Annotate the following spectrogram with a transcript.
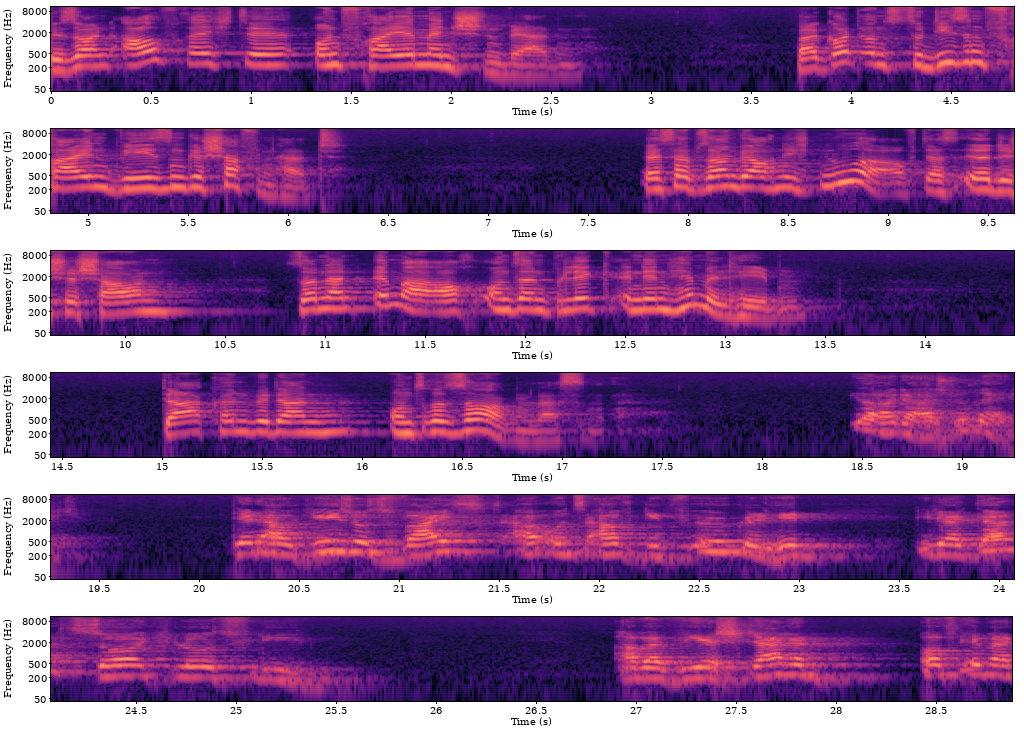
wir sollen aufrechte und freie Menschen werden, weil Gott uns zu diesen freien Wesen geschaffen hat. Deshalb sollen wir auch nicht nur auf das Irdische schauen, sondern immer auch unseren Blick in den Himmel heben. Da können wir dann unsere Sorgen lassen. Ja, da hast du recht. Denn auch Jesus weist uns auf die Vögel hin, die da ganz sorglos fliegen. Aber wir starren oft immer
